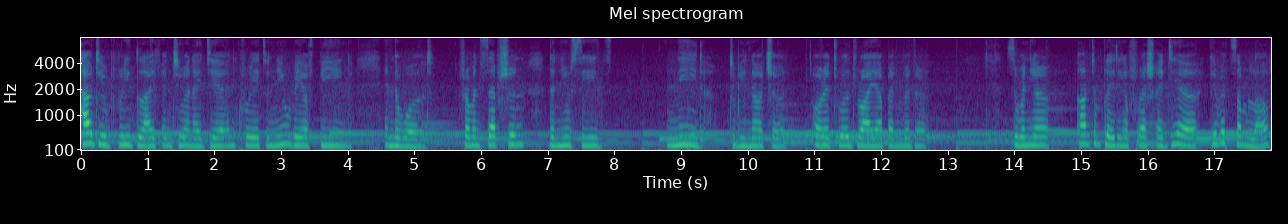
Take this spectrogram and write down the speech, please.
How do you breathe life into an idea and create a new way of being in the world? From inception, the new seeds need to be nurtured or it will dry up and wither. So, when you're contemplating a fresh idea, give it some love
